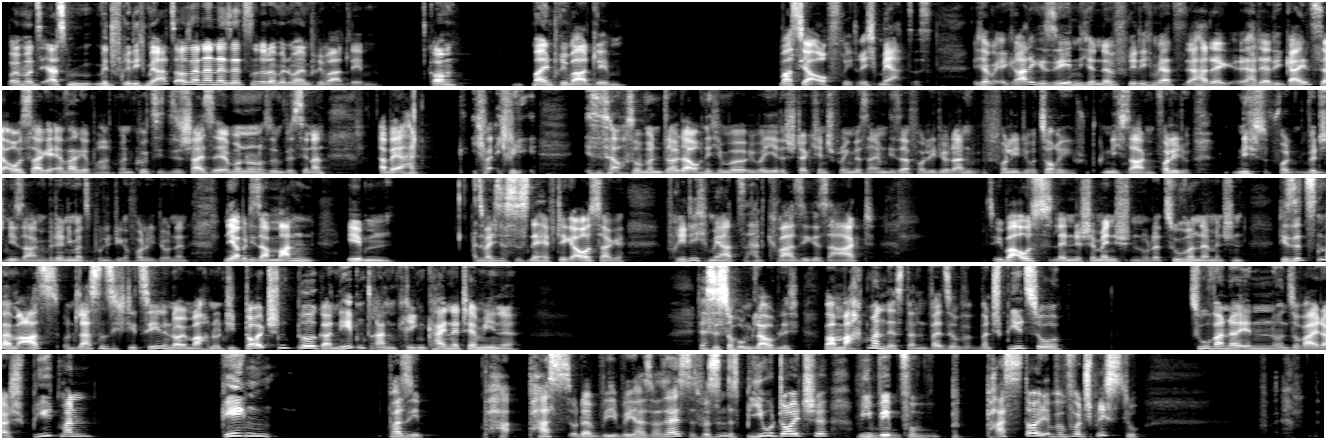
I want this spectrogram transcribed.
wollen wir uns erst mit Friedrich Merz auseinandersetzen oder mit meinem Privatleben? Komm, mein Privatleben. Was ja auch Friedrich Merz ist. Ich habe gerade gesehen hier, ne, Friedrich Merz, der hat, ja, hat ja die geilste Aussage ever gebracht. Man guckt sich diese Scheiße ja immer nur noch so ein bisschen an. Aber er hat, ich, ich, ist es auch so, man sollte auch nicht immer über jedes Stöckchen springen, das einem dieser Vollidiot an, Vollidiot, sorry, nicht sagen, Vollidiot, Nicht, würde ich nie sagen, würde ja niemals ein Politiker Vollidiot nennen. Nee, aber dieser Mann eben, also weil das ist eine heftige Aussage. Friedrich Merz hat quasi gesagt, über ausländische Menschen oder Zuwandermenschen, die sitzen beim Arzt und lassen sich die Zähne neu machen und die deutschen Bürger nebendran kriegen keine Termine. Das ist doch unglaublich. Warum macht man das dann? Weil so, man spielt so ZuwanderInnen und so weiter, spielt man gegen quasi pa Pass oder wie, wie heißt was heißt das? Was sind das? Bio-Deutsche? Wie, wie vom Passdeutsche? Wovon sprichst du?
